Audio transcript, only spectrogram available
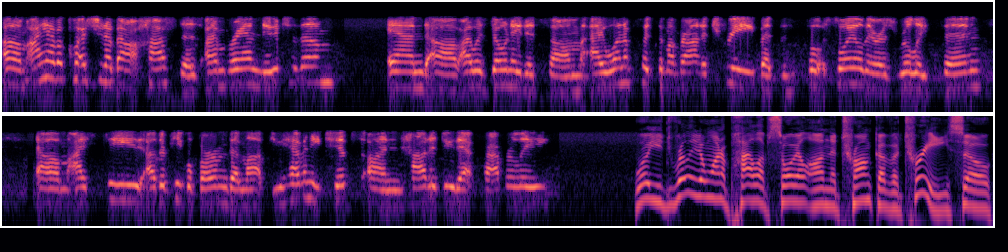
Um, I have a question about hostas. I'm brand new to them, and uh, I was donated some. I want to put them around a tree, but the soil there is really thin. Um, I see other people burn them up. Do you have any tips on how to do that properly? Well, you really don't want to pile up soil on the trunk of a tree, so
